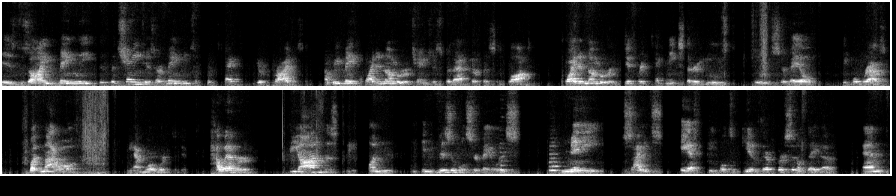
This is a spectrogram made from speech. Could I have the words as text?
is designed mainly, the, changes are mainly to protect your privacy. And we made quite a number of changes for that purpose and blocked quite a number of different techniques that are used to surveil people browsing, but not all of them. We have more work to do. However, beyond this, the un, invisible surveillance, many sites ask people to give their personal data, and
